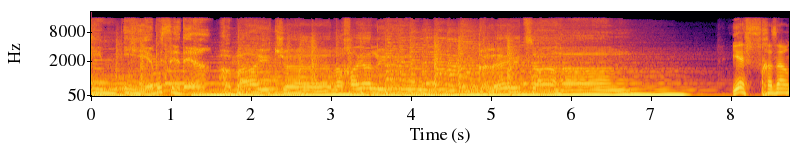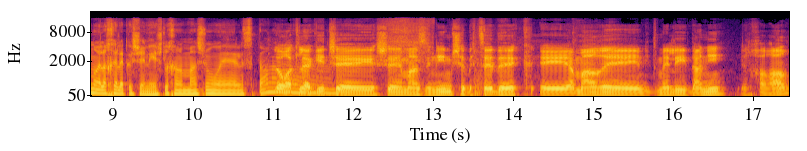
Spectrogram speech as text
אם יהיה בסדר. הבית של החיילים, גלי צה"ל. יס, חזרנו על החלק השני, יש לך משהו אה, לספר לנו? לא, רק להגיד שיש מאזינים שבצדק אה, אמר, אה, נדמה לי, דני אלחרר,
